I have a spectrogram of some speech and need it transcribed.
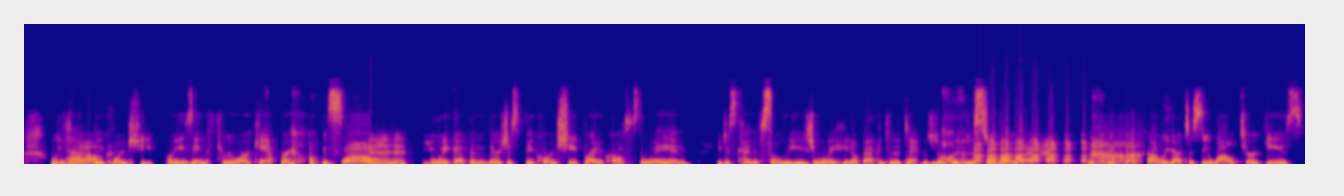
we had wow. bighorn sheep grazing through our campgrounds. Wow. you wake up and there's just bighorn sheep right across the way and you just kind of slowly ease your way, you know, back into the tent because you don't want to disturb them. But uh, we got to see wild turkeys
